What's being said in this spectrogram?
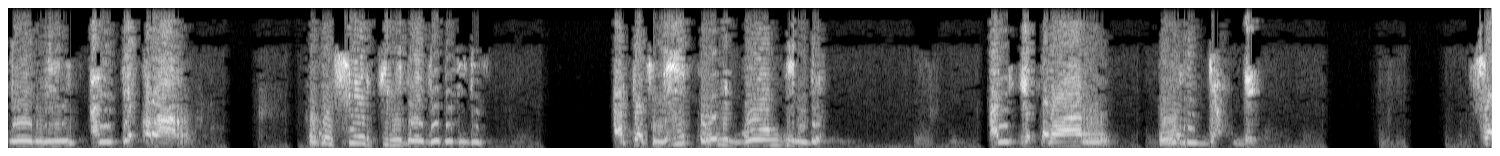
ɓe mbi an iqrar koko sertini ɗe joɗe ɗiɗi. Attasbiq woni gomɗinde al iqrar woni jaɓde. So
